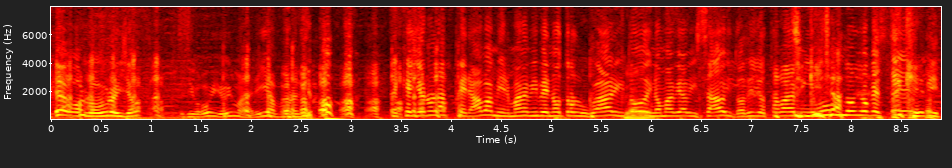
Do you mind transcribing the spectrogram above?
lo juro, y yo digo, uy, uy, María, por Dios. Es que yo no la esperaba, mi hermana vive en otro lugar y Claro. todo, y no me había avisado, y entonces yo estaba en mi Chiquilla, mundo, yo qué sé. Que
